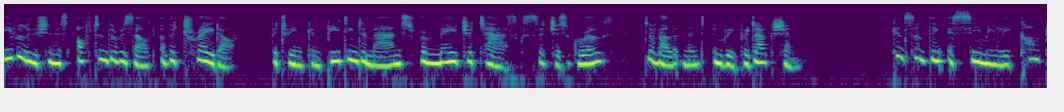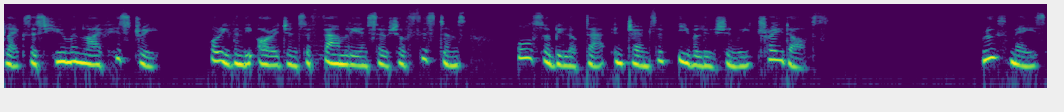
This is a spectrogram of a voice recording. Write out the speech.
evolution is often the result of a trade off between competing demands for major tasks such as growth, development, and reproduction. Can something as seemingly complex as human life history, or even the origins of family and social systems, also be looked at in terms of evolutionary trade offs? Ruth Mace,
